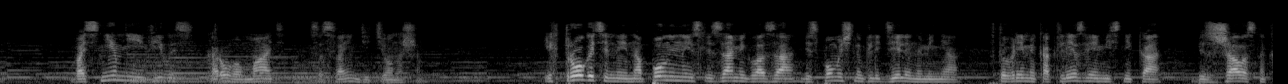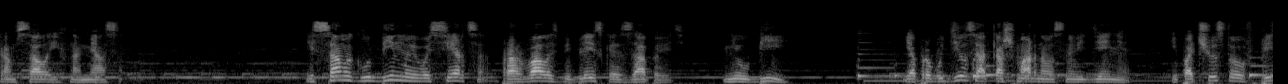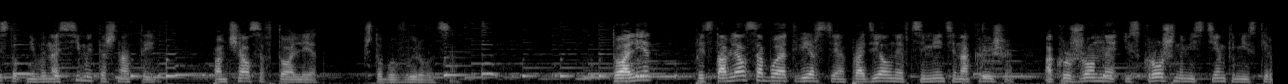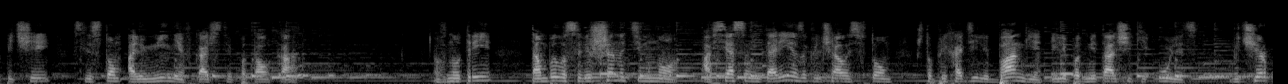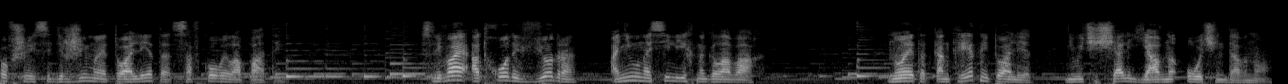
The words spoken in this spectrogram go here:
во сне мне явилась корова-мать со своим детенышем. Их трогательные, наполненные слезами глаза беспомощно глядели на меня, в то время как лезвие мясника безжалостно кромсало их на мясо. Из самых глубин моего сердца прорвалась библейская заповедь «Не убий». Я пробудился от кошмарного сновидения и, почувствовав приступ невыносимой тошноты, помчался в туалет, чтобы вырваться. Туалет представлял собой отверстие, проделанное в цементе на крыше, окруженное искрошенными стенками из кирпичей с листом алюминия в качестве потолка. Внутри там было совершенно темно, а вся санитария заключалась в том, что приходили банги или подметальщики улиц, вычерпавшие содержимое туалета совковой лопатой. Сливая отходы в ведра, они уносили их на головах. Но этот конкретный туалет не вычищали явно очень давно.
